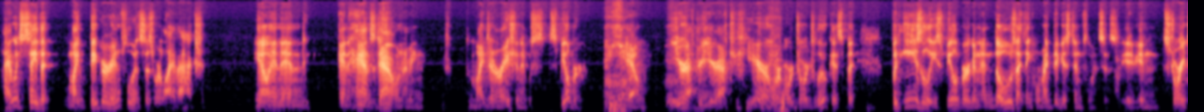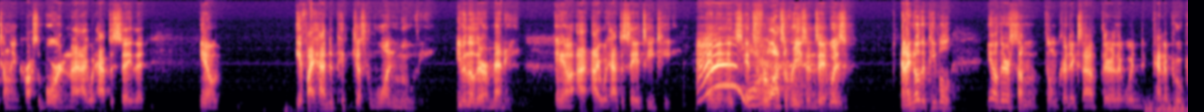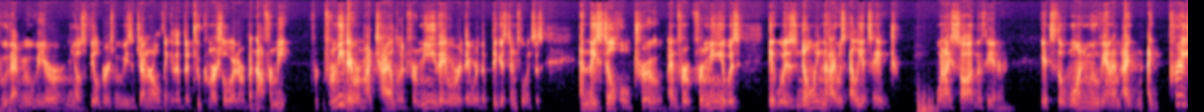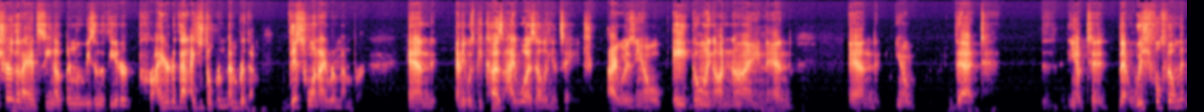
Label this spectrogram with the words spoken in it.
I would say that my bigger influences were live action. You know, and and and hands down, I mean, my generation, it was Spielberg. You know, year after year after year, or, or George Lucas, but but easily Spielberg, and, and those I think were my biggest influences in, in storytelling across the board. And I, I would have to say that, you know, if I had to pick just one movie, even though there are many, you know, I, I would have to say it's E.T. And it, it's it's for ah, lots of reasons. It was, and I know that people, you know, there are some film critics out there that would kind of poo-poo that movie or you know Spielberg's movies in general, thinking that they're too commercial or whatever. But not for me. For, for me, they were my childhood. For me, they were they were the biggest influences, and they still hold true. And for for me, it was it was knowing that I was Elliott's age when I saw it in the theater. It's the one movie, and I'm I, I'm pretty sure that I had seen other movies in the theater prior to that. I just don't remember them. This one I remember, and and it was because I was Elliott's age. I was you know eight going on nine, and and you know that you know to that wish fulfillment,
